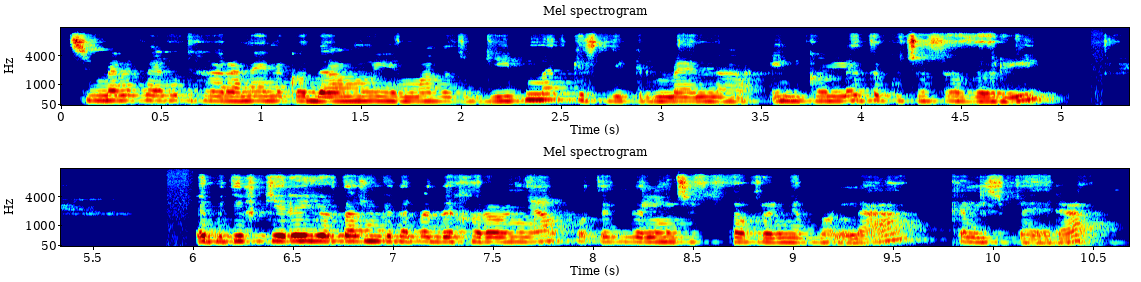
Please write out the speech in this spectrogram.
Σήμερα θα έχω τη χαρά να είναι κοντά μου η ομάδα του GiveMed και συγκεκριμένα η Νικολέτα Κουτσοθαδωρή. Επί τη ευκαιρία γιορτάζουν και τα πέντε χρόνια, οπότε θέλω να σας ευχηθώ χρόνια πολλά. Καλησπέρα.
